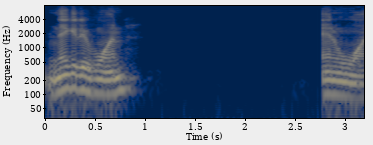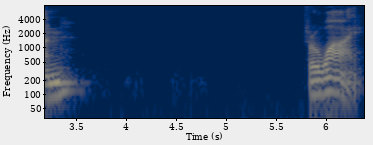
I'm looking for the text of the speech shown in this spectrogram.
negative 1 and 1 for y.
